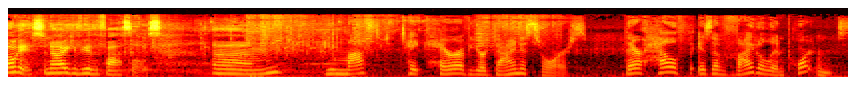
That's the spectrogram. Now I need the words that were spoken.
Okay, so now I give you the fossils. Um, You must take care of your dinosaurs. Their health is of vital importance.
